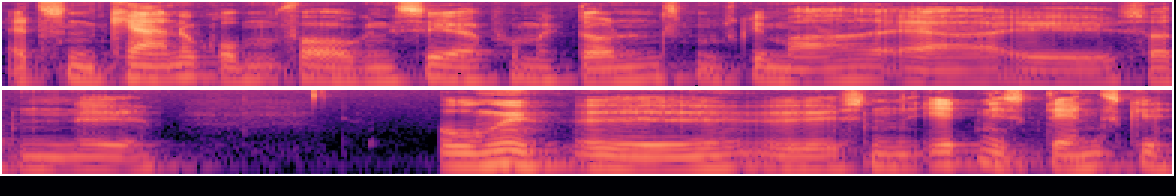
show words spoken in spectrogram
at sådan kernegruppen for at organisere på McDonald's måske meget er øh, sådan... Øh, unge, øh, øh, sådan etnisk danske,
